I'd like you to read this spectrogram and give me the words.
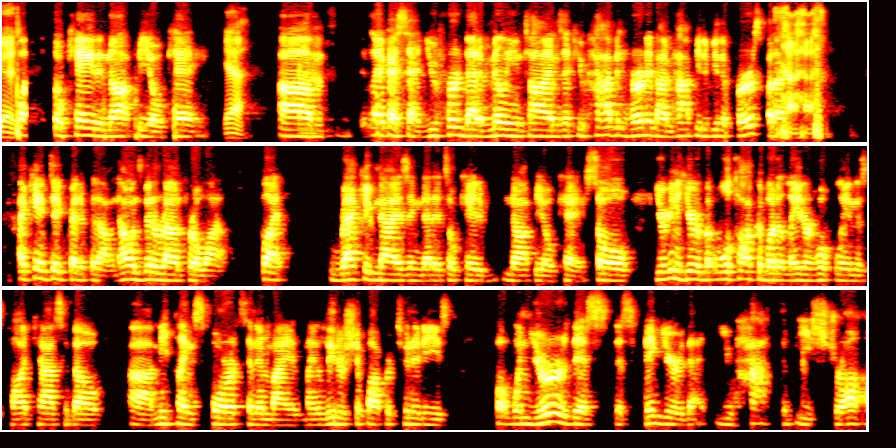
good. But it's okay to not be okay. Yeah. Um, like I said, you've heard that a million times. If you haven't heard it, I'm happy to be the first, but I, I can't take credit for that one. That one's been around for a while. But recognizing that it's okay to not be okay. So you're going to hear about, we'll talk about it later, hopefully in this podcast about uh, me playing sports and in my, my leadership opportunities. But when you're this, this figure that you have to be strong,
